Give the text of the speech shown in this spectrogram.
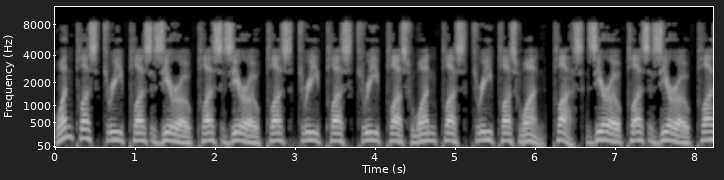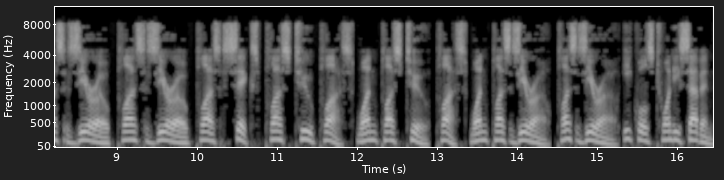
1 plus 3 plus 0 plus 0 plus 3 plus 3 plus 1 plus 3 plus 1 plus 0 plus 0 plus 0 plus 0 plus 6 plus 2 plus 1 plus 2 plus 1 plus 0 plus 0 equals 27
